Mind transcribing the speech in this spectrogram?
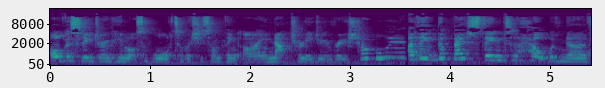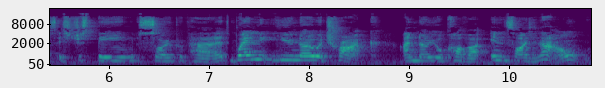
Obviously drinking lots of water, which is something I naturally do really struggle with. I think the best thing to help with nerves is just being so prepared. When you know a track and know your cover inside and out,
